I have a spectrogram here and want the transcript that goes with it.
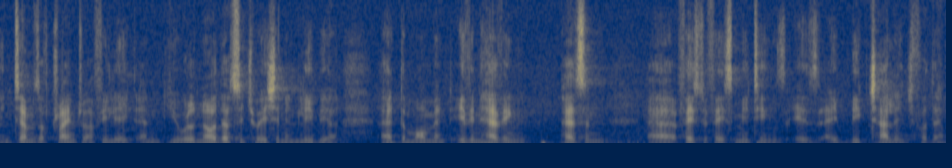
in terms of trying to affiliate, and you will know the situation in Libya at the moment. Even having person uh, face-to-face -face meetings is a big challenge for them.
